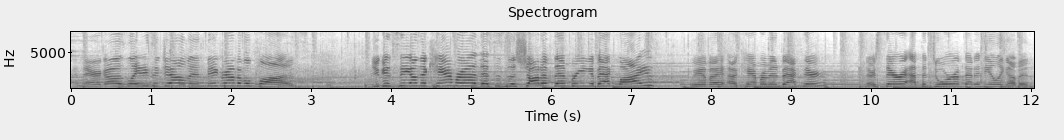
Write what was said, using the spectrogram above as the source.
And there it goes, ladies and gentlemen. Big round of applause. You can see on the camera, this is the shot of them bringing it back live. We have a, a cameraman back there. There's Sarah at the door of that annealing oven.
